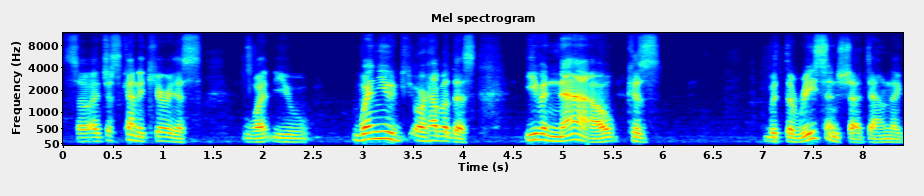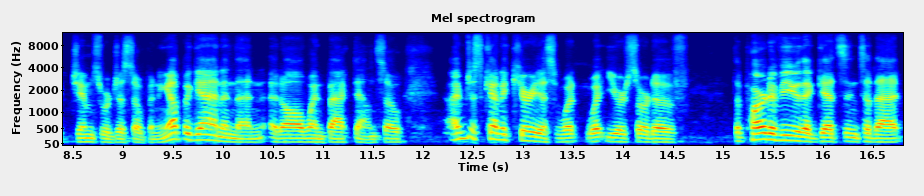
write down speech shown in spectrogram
so I'm just kind of curious what you when you or how about this even now because with the recent shutdown like gyms were just opening up again and then it all went back down so I'm just kind of curious what what your sort of the part of you that gets into that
